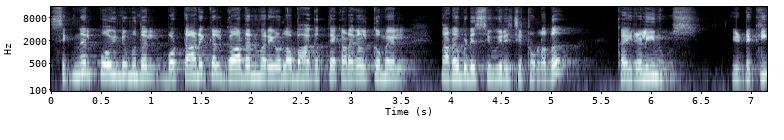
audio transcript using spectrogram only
സിഗ്നൽ പോയിന്റ് മുതൽ ബൊട്ടാണിക്കൽ ഗാർഡൻ വരെയുള്ള ഭാഗത്തെ കടകൾക്കുമേൽ നടപടി സ്വീകരിച്ചിട്ടുള്ളത്. കൈരളി ന്യൂസ് ഇടുക്കി.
